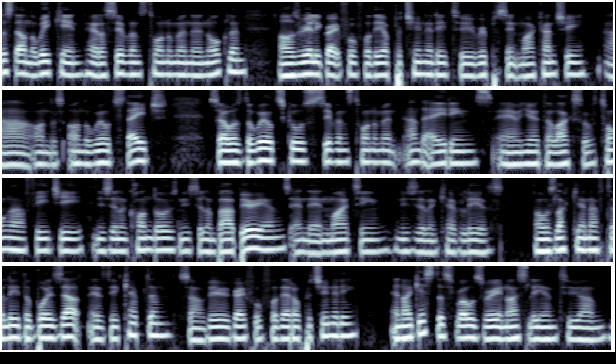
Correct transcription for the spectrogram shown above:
just on the weekend, had a sevens tournament in Auckland. I was really grateful for the opportunity to represent my country uh, on this on the world stage. So it was the World Schools Sevens tournament under 18s, and you had the likes of Tonga, Fiji, New Zealand Condors, New Zealand Barbarians, and then my team, New Zealand Cavaliers. I was lucky enough to lead the boys out as their captain, so I'm very grateful for that opportunity. And I guess this rolls very nicely into um,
